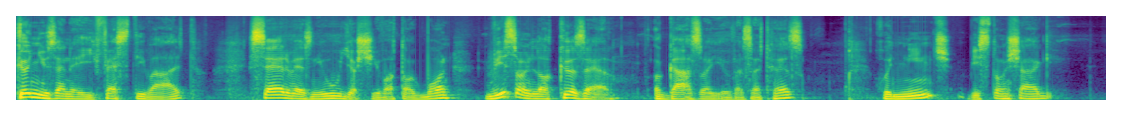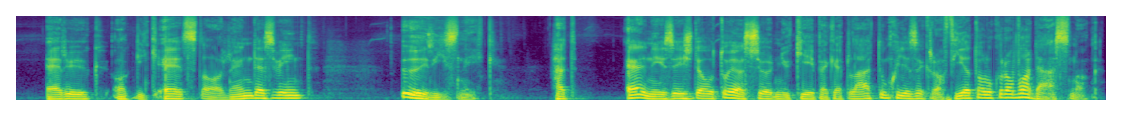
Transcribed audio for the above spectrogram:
könnyűzenei fesztivált szervezni úgy a sivatagban, viszonylag közel a gázai övezethez, hogy nincs biztonsági erők, akik ezt a rendezvényt őriznék. Hát elnézést, de ott olyan szörnyű képeket látunk, hogy ezekre a fiatalokra vadásznak.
